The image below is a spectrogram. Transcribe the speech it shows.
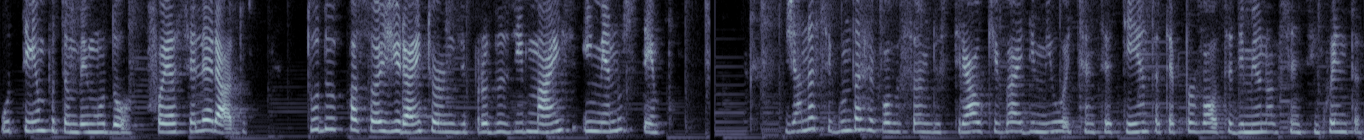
O tempo também mudou, foi acelerado tudo passou a girar em torno de produzir mais em menos tempo. Já na segunda Revolução Industrial, que vai de 1870 até por volta de 1950,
